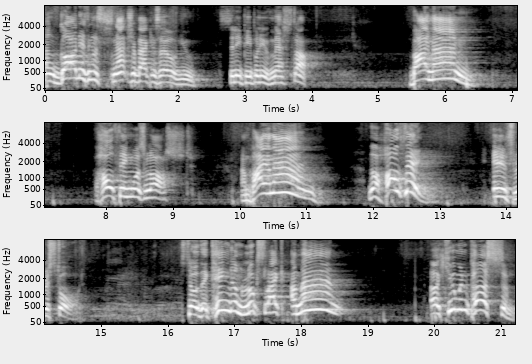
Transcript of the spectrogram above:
And God isn't going to snatch it back and say, Oh, you silly people, you've messed up by man, the whole thing was lost. And by a man, the whole thing is restored. So the kingdom looks like a man, a human person,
